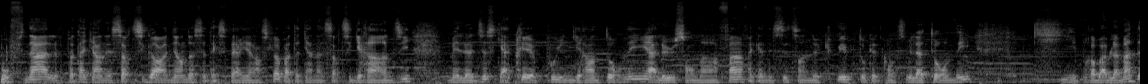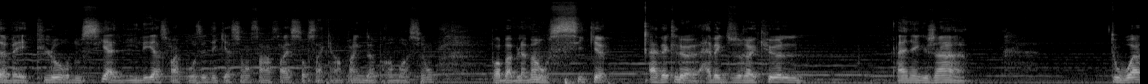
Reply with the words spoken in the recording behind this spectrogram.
au final, peut-être qu'elle en est sortie gagnante de cette expérience-là, peut-être qu'elle en est sortie grandie, mais le disque après a pas eu une grande tournée, elle a eu son enfant, fait qu'elle décide de s'en occuper plutôt que de continuer la tournée, qui probablement devait être lourde aussi à dealer, à se faire poser des questions sans cesse sur sa campagne de promotion probablement aussi que avec, le, avec du recul, Annick Jean doit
